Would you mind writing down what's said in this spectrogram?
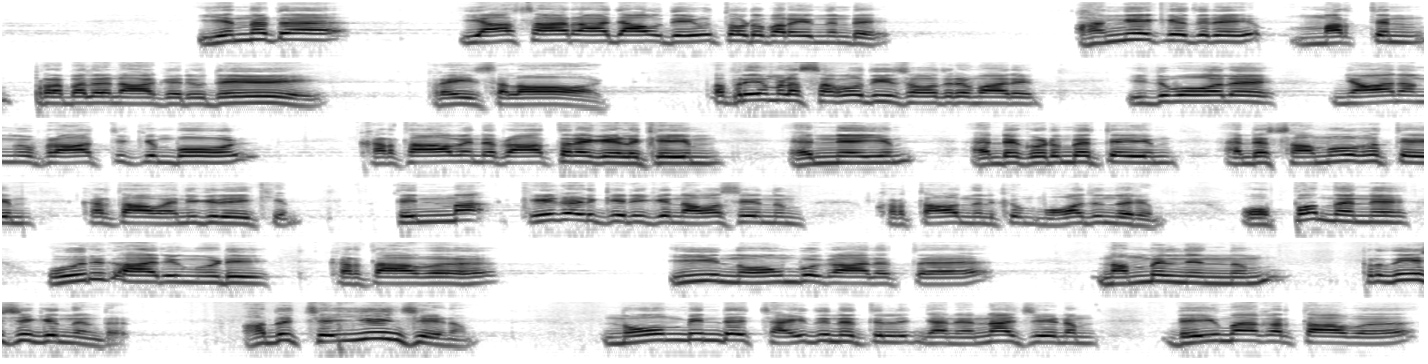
എന്നിട്ട് ആസാ രാജാവ് ദൈവത്തോട് പറയുന്നുണ്ട് അങ്ങേക്കെതിരെ മർത്യൻ പ്രബലനാകരുതേ. പ്രൈസ് അലോട്ട് അപ്പം പ്രിയമുള്ള സഹോദരി സഹോദരന്മാർ ഇതുപോലെ ഞാനങ്ങ് പ്രാർത്ഥിക്കുമ്പോൾ കർത്താവിന്റെ പ്രാർത്ഥന കേൾക്കുകയും എന്നെയും എന്റെ കുടുംബത്തെയും എന്റെ സമൂഹത്തെയും കർത്താവ് അനുഗ്രഹിക്കും. തിന്മ കീഴടക്കിയിരിക്കുന്ന അവസ്ഥയൊന്നും കർത്താവ് നിനക്ക് മോചം തരും. ഒപ്പം തന്നെ ഒരു കാര്യം കൂടി കർത്താവ് ഈ നോമ്പ് കാലത്ത് നമ്മിൽ നിന്നും പ്രതീക്ഷിക്കുന്നുണ്ട്. അത് ചെയ്യുകയും ചെയ്യണം. നോമ്പിന്റെ ചൈതന്യത്തിൽ ഞാൻ എന്നാ ചെയ്യണം? ദൈവമാകർത്താവ്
